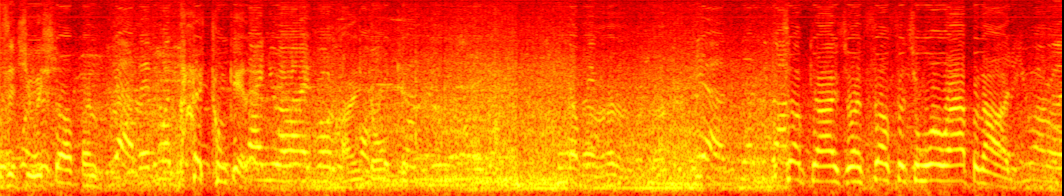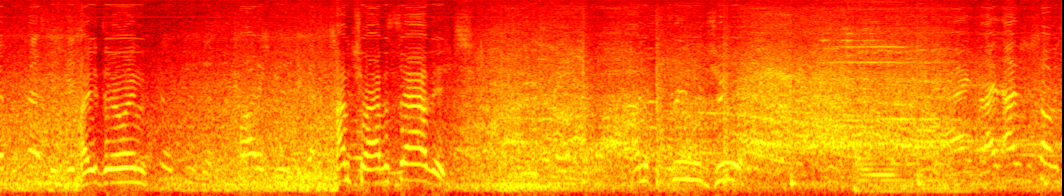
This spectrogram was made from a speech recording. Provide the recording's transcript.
Is it Jewish stuff? And Yeah, they want I don't get it. sign you a ride road. I don't get it. Yeah, yeah, What's up, guys? You're on South Central Lower Apponaug. You are professor. How you doing? product use they got I'm Travis Savage. I'm extremely Jewish. I, I was just always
